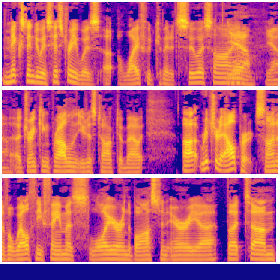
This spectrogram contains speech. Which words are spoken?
mixed into his history was a, a wife who'd committed suicide. Yeah, yeah. A drinking problem that you just talked about. Uh, Richard Alpert, son of a wealthy, famous lawyer in the Boston area, but um,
